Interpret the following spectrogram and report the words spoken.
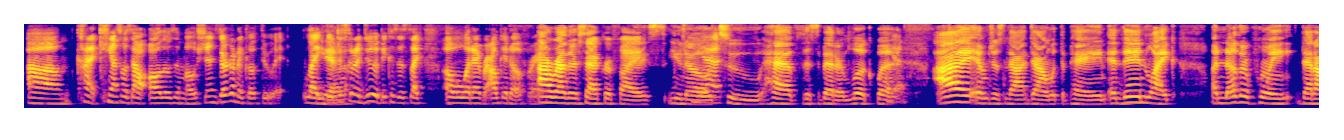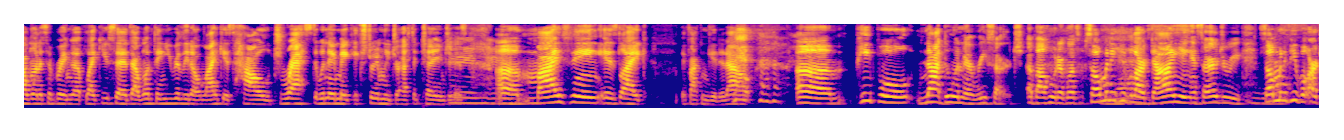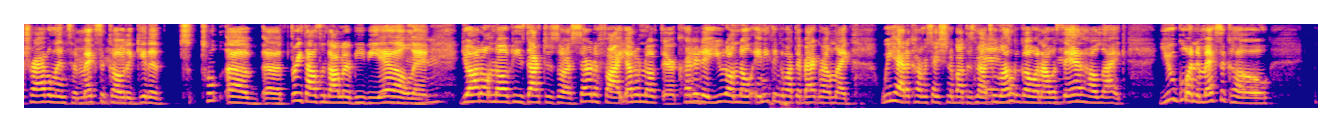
um, kind of cancels out all those emotions they're gonna go through it like yeah. they're just gonna do it because it's like oh well, whatever i'll get over it i'd rather sacrifice you know yes. to have this better look but yes. i am just not down with the pain and then like another point that I wanted to bring up, like you said, that one thing you really don't like is how drastic when they make extremely drastic changes. Mm-hmm. Um, my thing is like if I can get it out, um, people not doing their research about who they're going to. So many yes. people are dying in surgery. Yes. So many people are traveling to mm-hmm. Mexico to get a t- t- uh, uh, three thousand dollar BBL, mm-hmm. and y'all don't know if these doctors are certified. Y'all don't know if they're accredited. Mm-hmm. You don't know anything about their background. Like we had a conversation about this not too long ago, and I was mm-hmm. saying how like you going to Mexico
